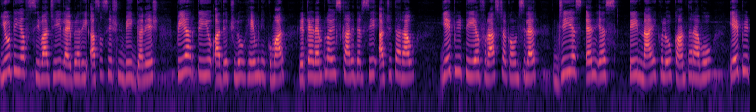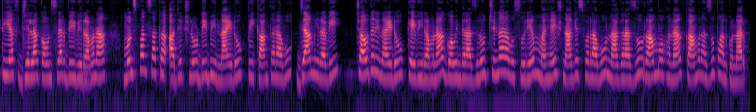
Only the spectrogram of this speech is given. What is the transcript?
UTF Shivaji library association B Ganesh PRTU అధ్యక్షులు హేమిని కుమార్ రిటైర్డ్ ఎంప్లాయీస్ కార్యదర్శి అచ్యుతారావు ఏపీటీఎఫ్ రాష్ట్ర కౌన్సిలర్ జిఎస్ఎన్ఎస్ టి నాయకులు కాంతారావు ఏపీటీఎఫ్ జిల్లా కౌన్సిలర్ బివి రమణ మున్సిపల్ శాఖ అధ్యక్షులు DB Naidu P Kantharao Jami Ravi Chowdary Naidu KV Ramana Govindarajulu Chinnarao Suryam Mahesh Nageswararao Nagaraju Rammohana Kamaraju పాల్గొన్నారు.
